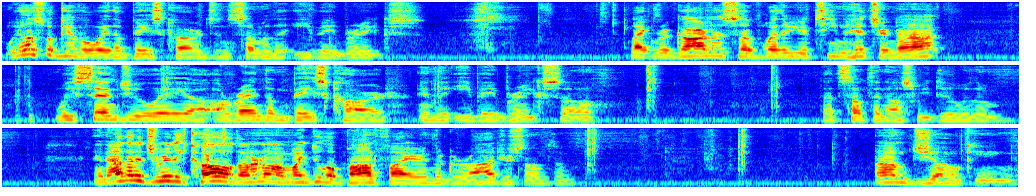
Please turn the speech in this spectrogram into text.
We also give away the base cards in some of the eBay breaks. Like regardless of whether your team hits or not, we send you a, uh, a random base card in the eBay break, so that's something else we do with them. And now that it's really cold, I don't know, I might do a bonfire in the garage or something. I'm joking.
